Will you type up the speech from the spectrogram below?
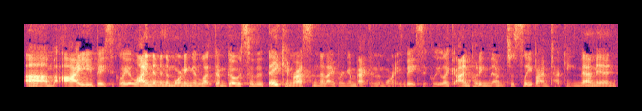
Um, I basically align them in the morning and let them go so that they can rest, and then I bring them back in the morning. Basically, like I'm putting them to sleep, I'm tucking them in,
